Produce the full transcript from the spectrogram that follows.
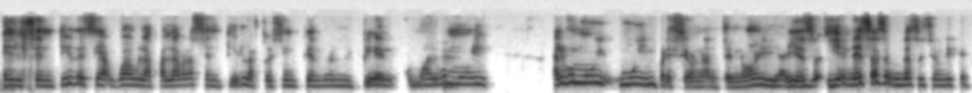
el sentir, decía, wow, la palabra sentir la estoy sintiendo en mi piel, como algo muy, algo muy, muy impresionante, ¿no? Y, ahí es, y en esa segunda sesión dije,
